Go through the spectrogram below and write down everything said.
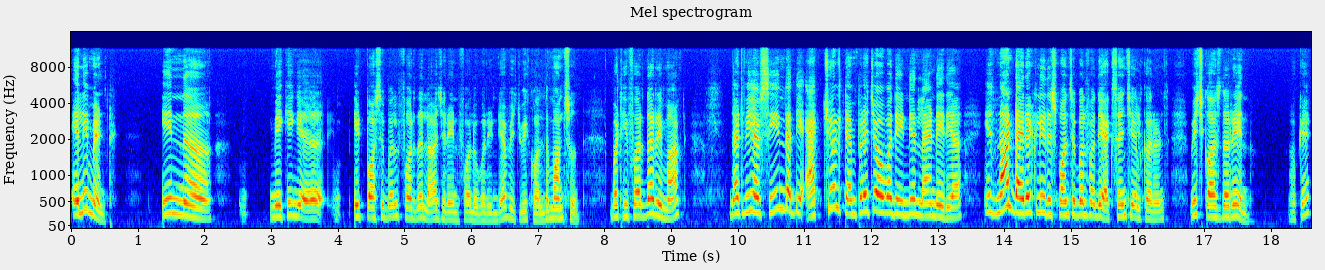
element in uh, making uh, it possible for the large rainfall over India which we call the monsoon. But he further remarked that we have seen that the actual temperature over the Indian land area is not directly responsible for the axial currents which cause the rain. Okay.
